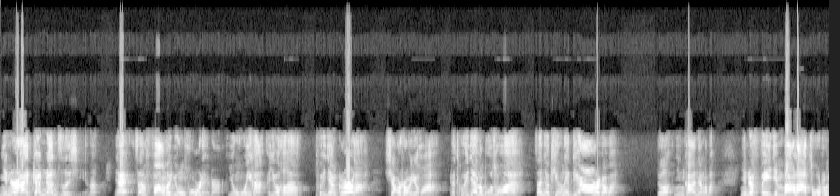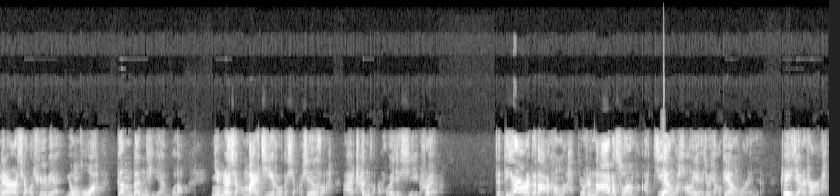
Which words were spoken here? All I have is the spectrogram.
您这还沾沾自喜呢？哎，咱放到用户这边，用户一看，哎呦呵，推荐歌了，小手一滑，这推荐的不错呀，咱就听听第二个吧。得，您看见了吧？您这费劲巴拉做出那点小区别，用户啊根本体验不到。您这想卖技术的小心思啊，哎，趁早回去洗洗睡了。这第二个大坑啊，就是拿着算法建个行业就想颠覆人家，这件事儿啊，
